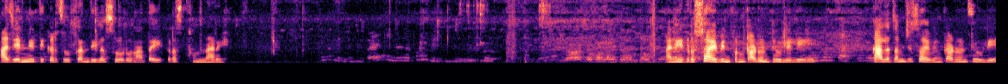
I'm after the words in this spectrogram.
आज यांनी तिकडचं दुकान दिलं सोडून आता इकडंच थांबणार आहे. आणि इकडं सोयाबीन पण काढून ठेवलेली आहे. कालच आमची सोयाबीन काढून ठेवली.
